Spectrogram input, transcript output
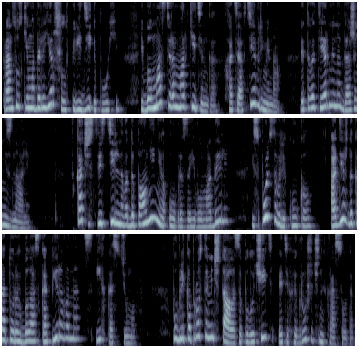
Французский модельер шел впереди эпохи и был мастером маркетинга, хотя в те времена этого термина даже не знали. В качестве стильного дополнения образа его модели использовали кукол, одежда которых была скопирована с их костюмов. Публика просто мечтала заполучить этих игрушечных красоток.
